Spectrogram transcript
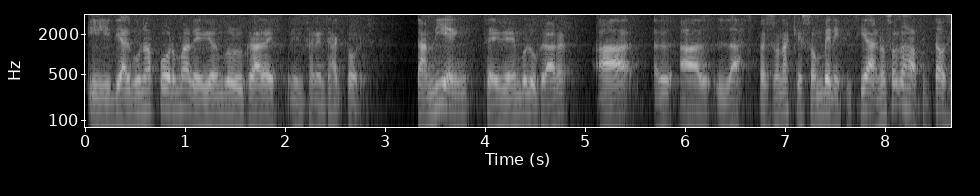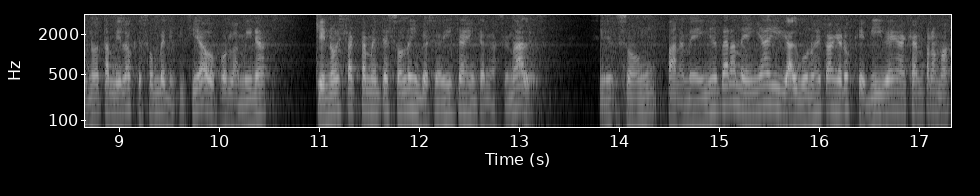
y de alguna forma debió involucrar a diferentes actores. También se debió involucrar a, las personas que son beneficiadas, no solo los afectados, sino también los que son beneficiados por la mina, que no exactamente son los inversionistas internacionales, son panameños y panameñas y algunos extranjeros que viven acá en Panamá,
